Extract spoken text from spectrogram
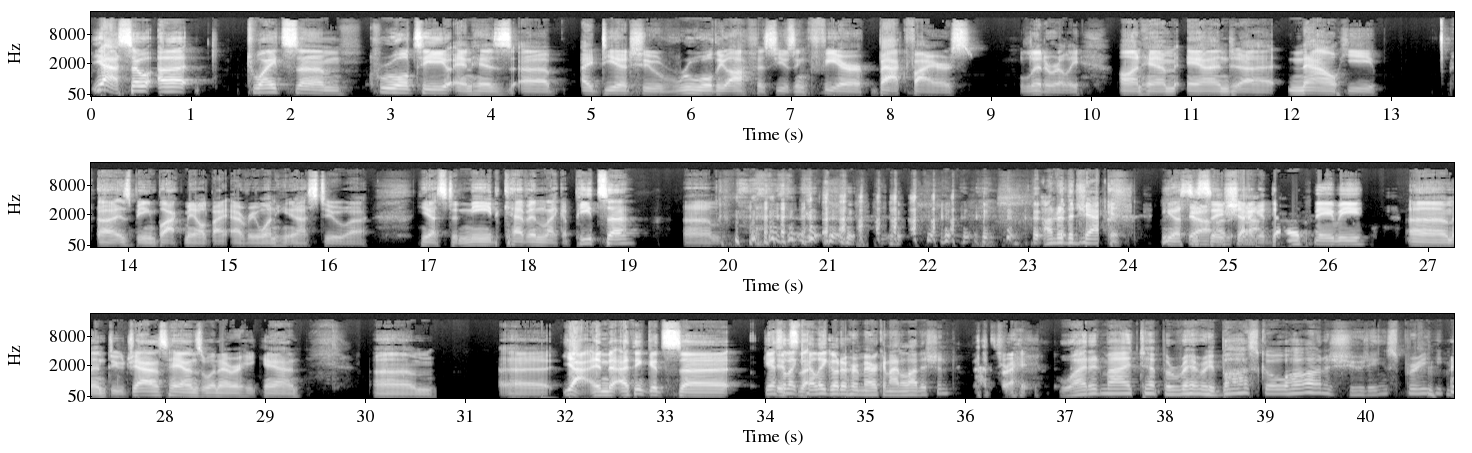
yeah so uh dwight's um cruelty and his uh idea to rule the office using fear backfires literally on him and uh now he uh, is being blackmailed by everyone he has to uh he has to knead kevin like a pizza um Under the jacket. he has to Yeah, say uh, yeah. shagadelic baby um, and do jazz hands whenever he can. Um, uh, yeah, and I think it's uh, You guys It's let the- Kelly go to her American Idol audition? that's right. Why did my temporary boss go on a shooting spree?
